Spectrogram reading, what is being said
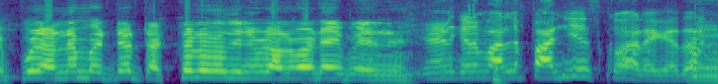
ఎప్పుడు అన్నం పెట్టా టక్కున తినడం అలవాటు అయిపోయింది ఎందుకంటే మళ్ళీ పని చేసుకోవాలి కదా.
